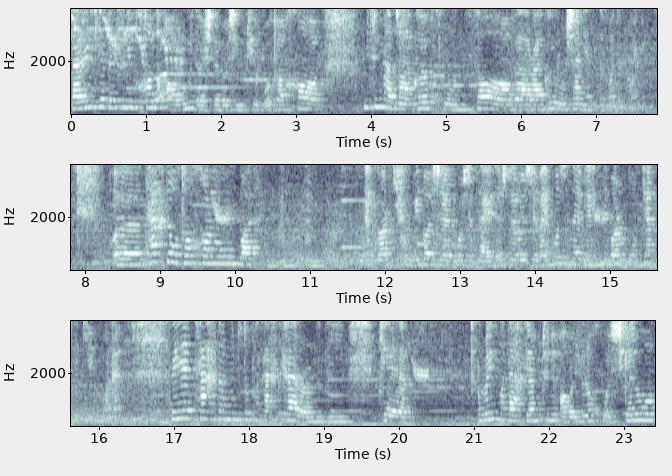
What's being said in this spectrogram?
برای اینکه بتونیم خواب آرومی داشته باشیم توی اتاق خواب می‌تونیم از رنگ های خونسا و رنگ های روشنی استفاده کنیم. تخت اتاق خوابمون باید انگار چوبی باشه پشت سری داشته باشه و این پشت سری به این دیوار محکم تکیه کنه. طی تختمون دو تا پاتختی قرار میدیم که روی پاتختی ها می‌تونیم آباژور خوشگل و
